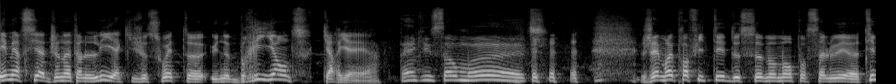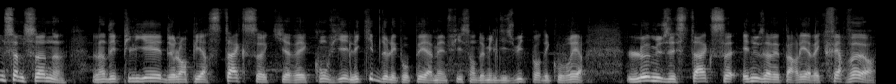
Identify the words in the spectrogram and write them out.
Et merci à Jonathan Lee à qui je souhaite une brillante carrière. Thank you so much. J'aimerais profiter de ce moment pour saluer euh, Tim Thompson, l'un des piliers de l'Empire Stax, qui avait convié l'équipe de l'épopée à Memphis en 2018 pour découvrir le musée Stax et nous avait parlé avec ferveur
